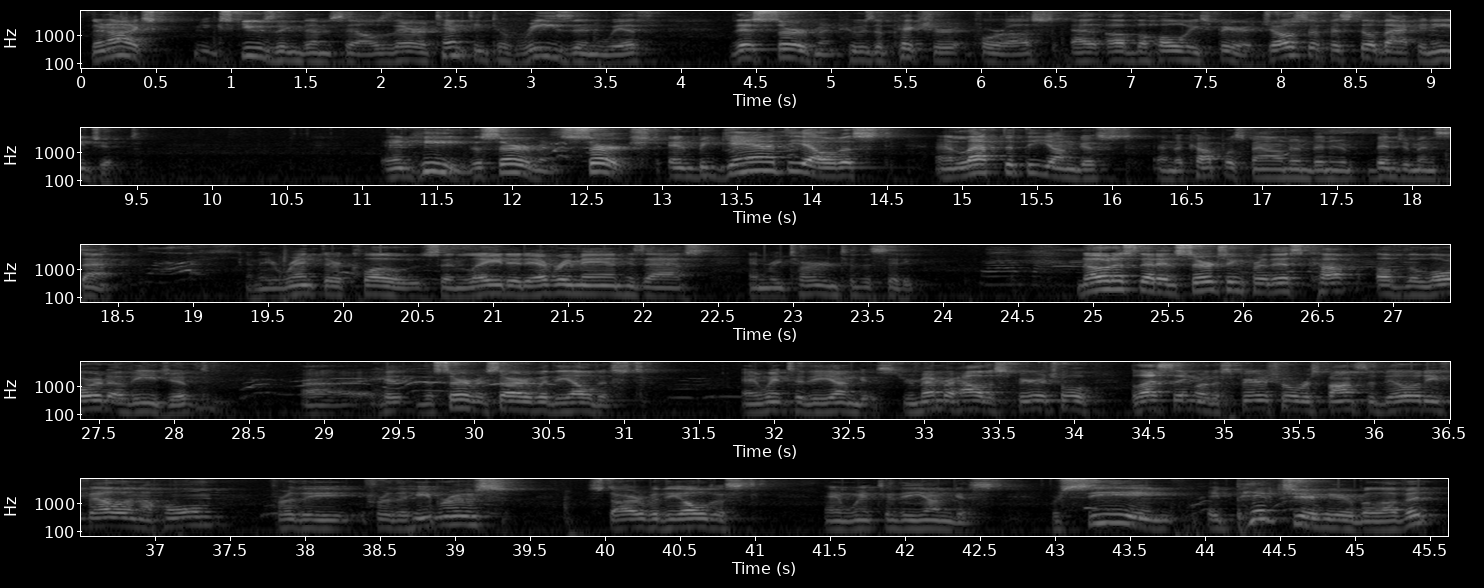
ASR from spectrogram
They're not ex- excusing themselves, they're attempting to reason with this servant who's a picture for us of the Holy Spirit. Joseph is still back in Egypt. And he, the servant, searched and began at the eldest and left at the youngest, and the cup was found in Benjamin's sack. And they rent their clothes and laded every man his ass and returned to the city. Notice that in searching for this cup of the Lord of Egypt, uh, the servant started with the eldest and went to the youngest. Remember how the spiritual blessing or the spiritual responsibility fell in a home for the for the Hebrews? Started with the oldest and went to the youngest. We're seeing a picture here, beloved.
